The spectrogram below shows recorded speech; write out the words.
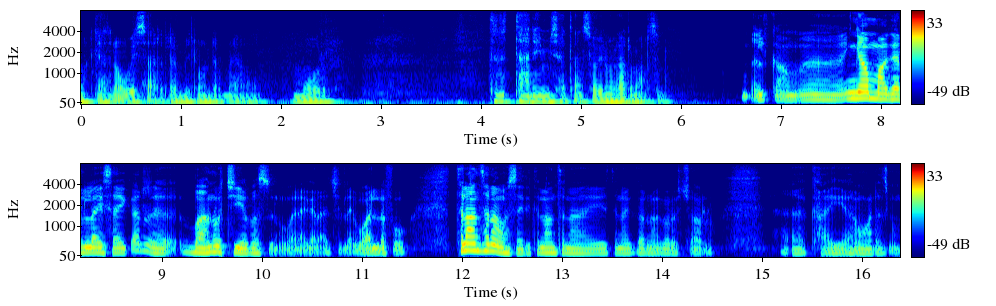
ምክንያት ነው ወይስ አይደለም የሚለውን ደግሞ ያው more ትንታኔ የሚሰጠን ሰው ይኖራል ማለት ነው። መልካም። እኛም ሀገር ላይ ሳይቀር ban ኦች እየበዙ ነው በነገራችን ላይ ባለፈው ትላንትና መሰለኝ ትላንትና የተነገሩ ነገሮች አሉ። ካየ ማለት ነው።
